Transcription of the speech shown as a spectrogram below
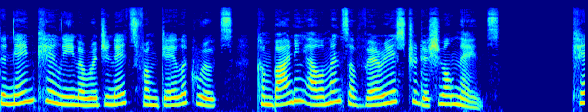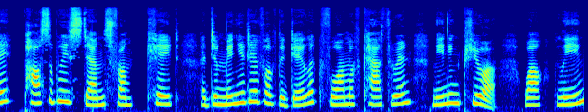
The name Kayleen originates from Gaelic roots, combining elements of various traditional names. Kate possibly stems from Kate, a diminutive of the Gaelic form of Catherine, meaning pure, while lean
